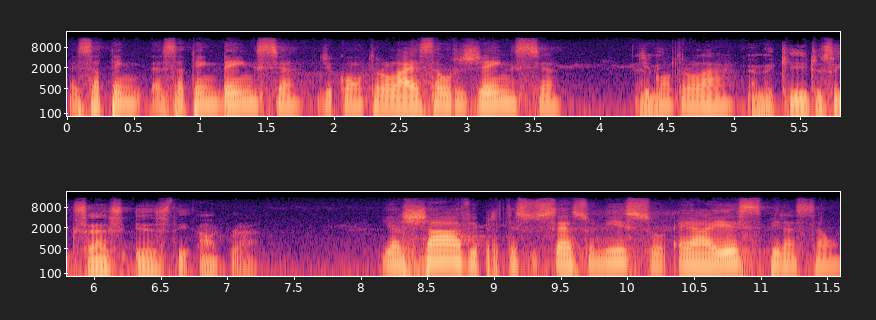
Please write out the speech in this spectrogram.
essa, ten, essa tendência de controlar, essa urgência de And the- controlar. And the key to success is the out breath. E a chave para ter sucesso nisso é a expiração.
